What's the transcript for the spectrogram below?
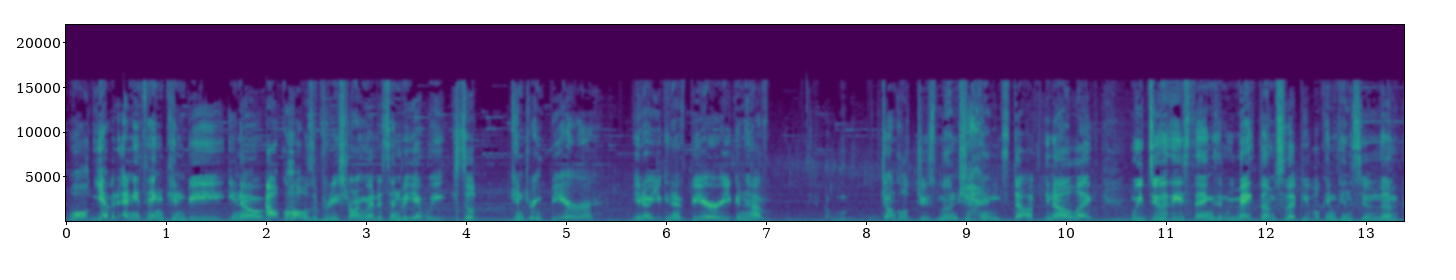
Well, yeah, but anything can be, you know, alcohol is a pretty strong medicine, but yet we still can drink beer. You know, you can have beer, you can have jungle juice, moonshine stuff, you know? Like, we do these things and we make them so that people can consume them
